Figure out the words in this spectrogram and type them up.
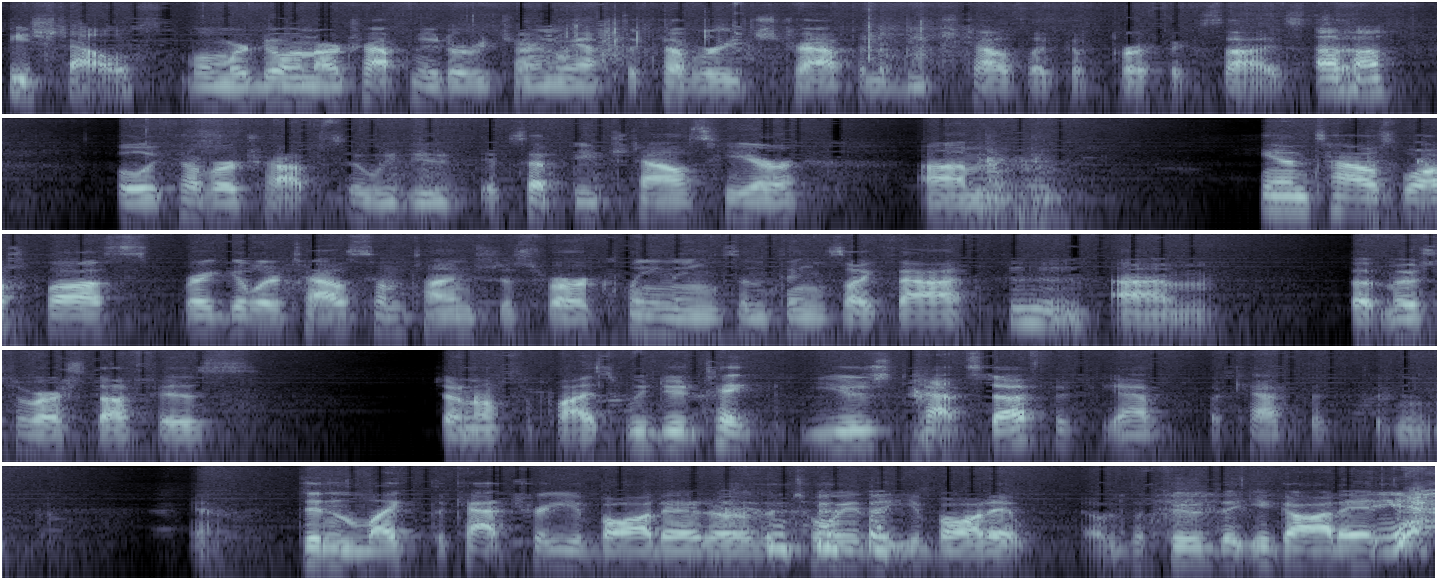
beach towels. When we're doing our trap neuter return, we have to cover each trap, and a beach towel is like the perfect size to Uh huh. fully cover our traps. So we do accept beach towels here. Um, hand towels, washcloths, regular towels sometimes just for our cleanings and things like that. hmm Um, but most of our stuff is general supplies. We do take used cat stuff if you have a cat that know, didn't like the cat tree you bought it or the toy that you bought it or the food that you got it. Yeah.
